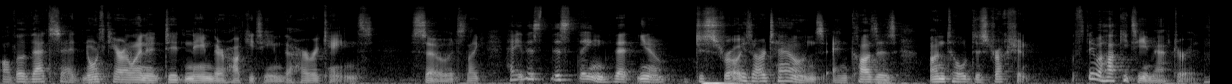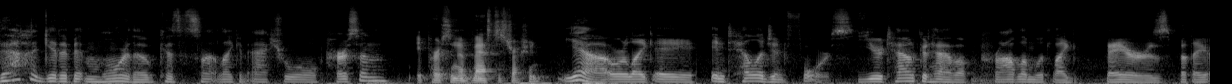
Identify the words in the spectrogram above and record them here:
Although that said, North Carolina did name their hockey team the Hurricanes, so it's like, hey, this this thing that you know destroys our towns and causes untold destruction. Let's name a hockey team after it. That I get a bit more, though, because it's not like an actual person. A person of mass destruction. Yeah, or like a intelligent force. Your town could have a problem with like bears, but they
